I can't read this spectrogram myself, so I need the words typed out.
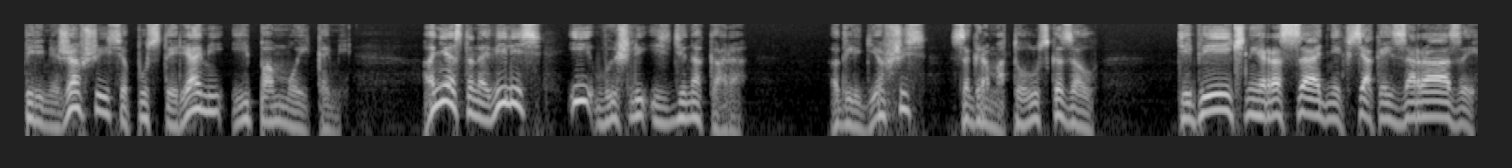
перемежавшиеся пустырями и помойками. Они остановились и вышли из Динакара. Оглядевшись, Саграматолу сказал — Типичный рассадник всякой заразы.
